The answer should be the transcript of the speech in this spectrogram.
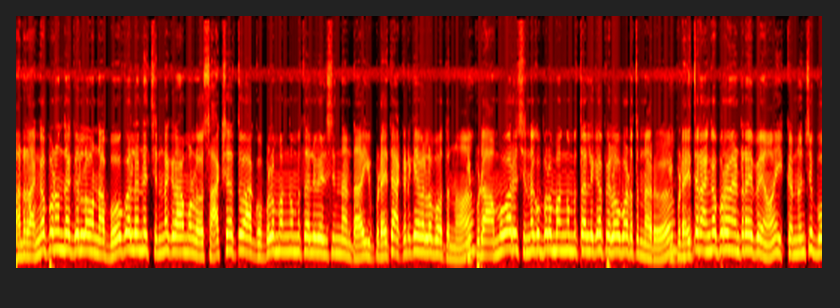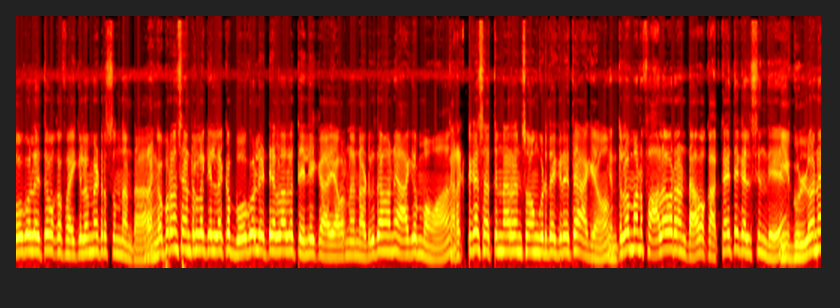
మన రంగపురం దగ్గరలో ఉన్న బోగోల్ అనే చిన్న గ్రామంలో సాక్షాత్తు ఆ గొబ్బల మంగమ్మ తల్లి వెలిసిందంట. ఇప్పుడైతే అక్కడికే వెళ్ళబోతున్నాం. ఇప్పుడు ఆ అమ్మవారు చిన్న గొబ్బల మంగమ్మ తల్లిగా పిలువబడుతున్నారు. ఇప్పుడైతే రంగపురం ఎంటర్ అయిపోయాం. ఇక్కడ నుంచి బోగోల్ అయితే ఒక ఫైవ్ కిలోమీటర్స్ ఉందంట. రంగపురం సెంటర్లోకి వెళ్ళాక బోగోల్ ఎటు వెళ్ళాలో తెలియక ఎవరినైనా అడుగుదామని ఆగిమ్మావా కరెక్ట్గా సత్యనారాయణ స్వామి గుడి దగ్గర అయితే ఆగాం. ఇంతలో మన ఫాలోవర్ అంట ఒక అక్క అయితే కలిసింది. ఈ గుళ్ళోనే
